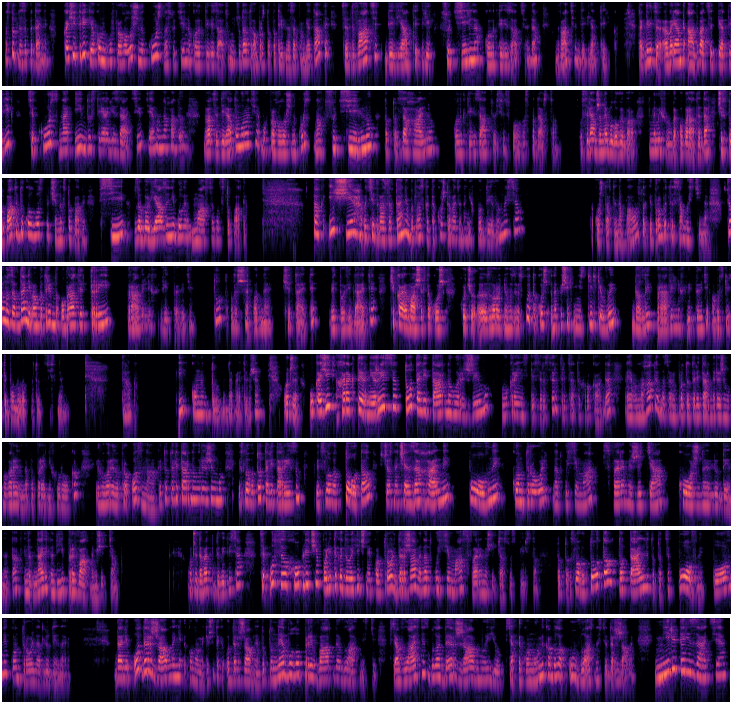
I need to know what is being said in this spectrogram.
Наступне запитання. Вкажіть рік, в якому був проголошений курс на суцільну колективізацію. Ну, цю дату вам просто потрібно запам'ятати. Це 29 рік. Суцільна колективізація. Да? 29 рік. Так, дивіться, варіант А, 25 рік це курс на індустріалізацію. Це я вам нагадую. У 29-му році був проголошений курс на суцільну, тобто загальну колективізацію сільського господарства. У селян вже не було вибору. Ти не міг обирати, да? чи вступати до колгоспу, чи не вступати. Всі зобов'язані були масово вступати. Так, і ще оці два завдання, будь ласка, також давайте на них подивимося. Також ставте на паузу і пробуйте самостійно. В цьому завданні вам потрібно обрати три правильних відповіді. Тут лише одне. Читайте, відповідайте. Чекаю ваших також, хочу е, зворотнього зв'язку. Також напишіть мені, скільки ви дали правильних відповідей або скільки помилок ви тут здійснили. Так. І коментую. Давайте вже. Отже, укажіть характерні риси тоталітарного режиму в Українській СРСР в 30-х роках. Да? А я вам нагадую, ми з вами про тоталітарний режим говорили на попередніх уроках і говорили про ознаки тоталітарного режиму. І слово тоталітаризм від слова тотал, що означає загальний, повний контроль над усіма сферами життя кожної людини, так? і навіть над її приватним життям. Отже, давайте дивитися. Це усеохоплюючий політико-ідеологічний контроль держави над усіма сферами життя суспільства. Тобто слово тотал, тотальний, тобто це повний, повний контроль над людиною. Далі одержавлення економіки. Що таке одержавлення? Тобто не було приватної власності. Вся власність була державною, вся економіка була у власності держави. Мілітарізація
